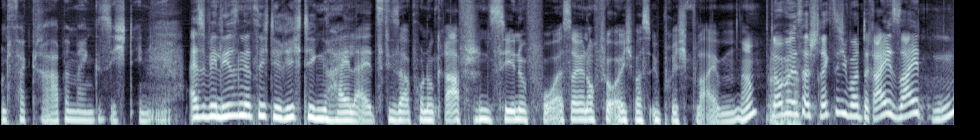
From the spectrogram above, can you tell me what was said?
und vergrabe mein Gesicht in ihr. Also wir lesen jetzt nicht die richtigen Highlights dieser pornografischen Szene vor. Es soll ja noch für euch was übrig bleiben. Ne? Ich glaube, es erstreckt sich über drei Seiten.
